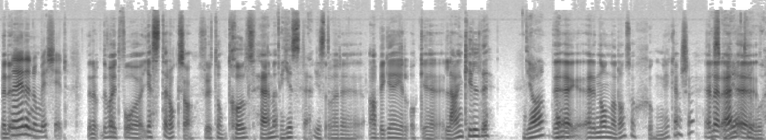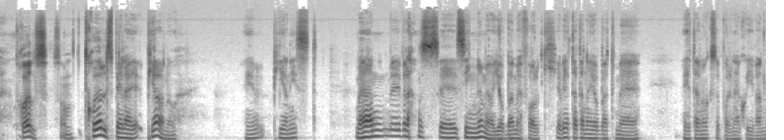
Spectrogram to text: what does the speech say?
Men det, Nej det är nog mer chill. det, det var ju två gäster också, förutom Truls Hammer. Just det. Just Så det. var det Abigail och eh, Lankilde. Ja, Det är, är det någon av dem som sjunger kanske? Eller är det tro. Truls som... Trull spelar piano. Är pianist. Men han är väl hans eh, signum med att jobba med folk. Jag vet att han har jobbat med, vad heter han också på den här skivan,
